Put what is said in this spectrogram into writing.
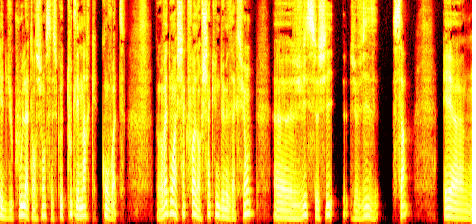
Et du coup, l'attention, c'est ce que toutes les marques convoitent. Donc en fait, moi, à chaque fois, dans chacune de mes actions, euh, je vise ceci, je vise ça. Et euh,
